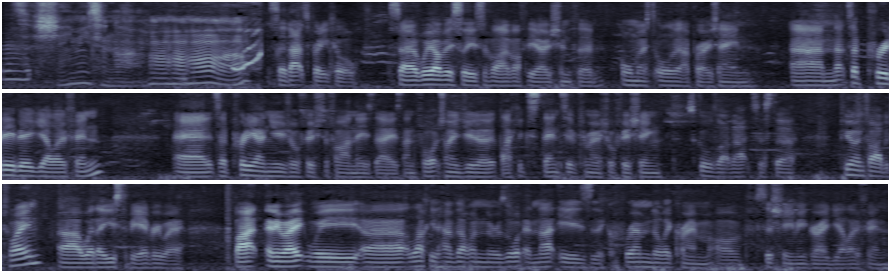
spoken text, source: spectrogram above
Sashimi tonight. so that's pretty cool. So we obviously survive off the ocean for almost all of our protein. Um, that's a pretty big yellowfin, and it's a pretty unusual fish to find these days. Unfortunately, due to like extensive commercial fishing, schools like that just a few and far between, uh, where they used to be everywhere. But anyway, we are lucky to have that one in the resort, and that is the creme de la creme of sashimi grade yellowfin.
